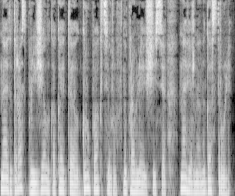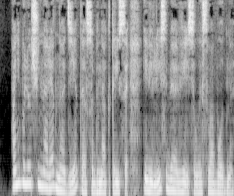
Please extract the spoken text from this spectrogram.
На этот раз проезжала какая-то группа актеров, направляющаяся, наверное, на гастроли. Они были очень нарядно одеты, особенно актрисы, и вели себя весело и свободно.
